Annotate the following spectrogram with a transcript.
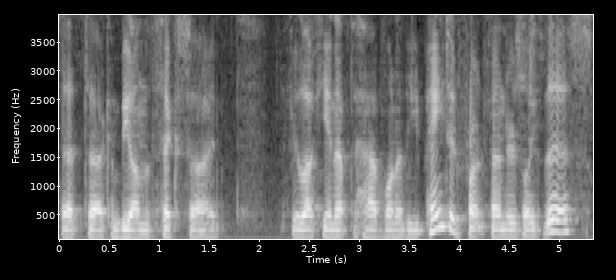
that uh, can be on the thick side. If you're lucky enough to have one of the painted front fenders like this,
